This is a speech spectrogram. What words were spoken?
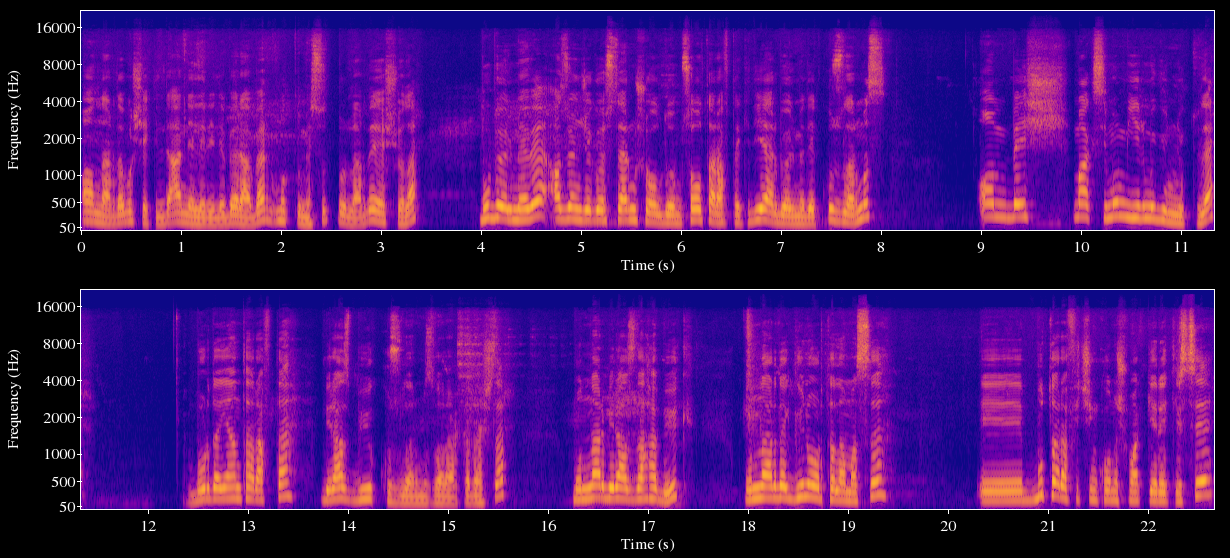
Onlar da bu şekilde anneleriyle beraber mutlu mesut buralarda yaşıyorlar. Bu bölme ve az önce göstermiş olduğum sol taraftaki diğer bölmedeki kuzularımız 15 maksimum 20 günlüktüler. Burada yan tarafta biraz büyük kuzularımız var arkadaşlar. Bunlar biraz daha büyük. Bunlarda gün ortalaması e, bu taraf için konuşmak gerekirse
